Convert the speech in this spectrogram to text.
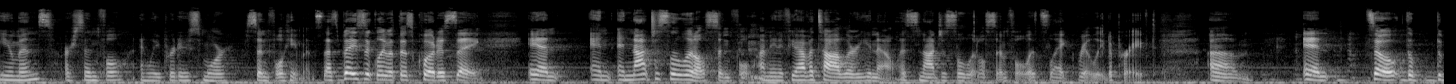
humans are sinful and we produce more sinful humans. That's basically what this quote is saying. And and and not just a little sinful. I mean, if you have a toddler, you know, it's not just a little sinful. It's like really depraved. Um, and so the the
